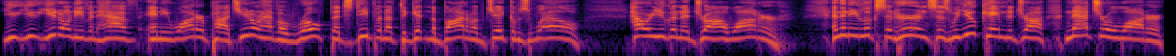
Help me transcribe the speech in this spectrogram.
you, you, you don't even have any water pots. You don't have a rope that's deep enough to get in the bottom of Jacob's well. How are you going to draw water? And then he looks at her and says, Well, you came to draw natural water,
